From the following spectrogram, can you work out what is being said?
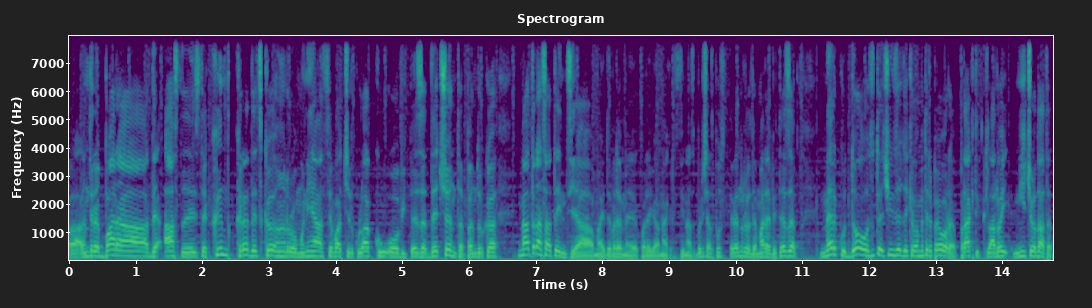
Uh, Întrebarea de astăzi este când credeți că în România se va circula cu o viteză decentă? Pentru că mi-a tras atenția mai devreme colega mea Cristina Zbârș și a spus că trenurile de mare viteză merg cu 250 de km pe oră. Practic la noi niciodată.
